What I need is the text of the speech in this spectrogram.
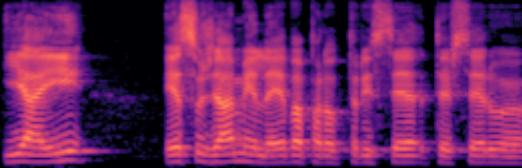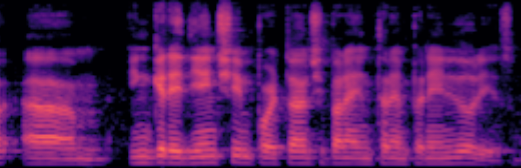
E aí, isso já me leva para o terceiro, terceiro um, ingrediente importante para empreendedorismo.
